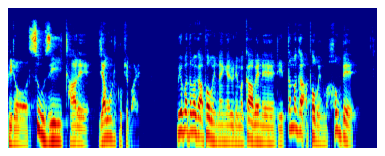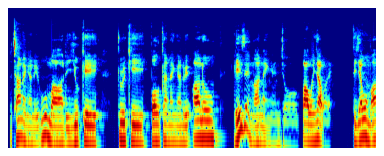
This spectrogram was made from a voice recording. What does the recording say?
ပြီးတော့စုစည်းထားတဲ့ရဝန်းတစ်ခုဖြစ်ပါတယ်ဥရောပသမဂ္ဂအဖွဲ့ဝင်နိုင်ငံတွေနဲ့မကဘဲနဲ့ဒီသမဂ္ဂအဖွဲ့ဝင်မဟုတ်တဲ့တခြားနိုင်ငံတွေဥပမာဒီ UK တူရကီဘော်လကန်နိုင်ငံတွေအားလုံး45နိုင်ငံကျော်ပါဝင်ကြပါတယ်ဒီကြောင့်မှာ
